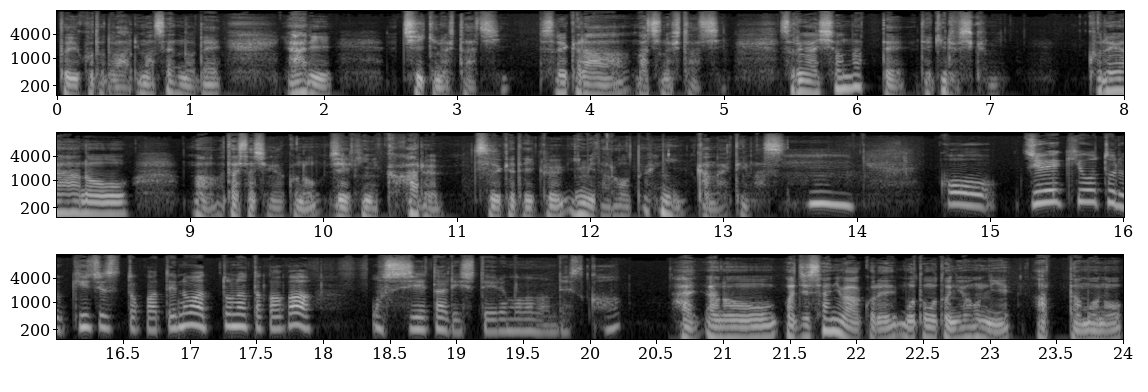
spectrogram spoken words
ということではありませんのでやはり地域の人たちそれから町の人たちそれが一緒になってできる仕組み。これがあの、まあ、私たちがこの樹液にかかる続けていく意味だろうというふうに考えています。うん、こう樹液を取る技術とかっていうのはどなたかが教えたりしているものなんですか？はい。あのまあ、実際にはこれもともと日本にあったもの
